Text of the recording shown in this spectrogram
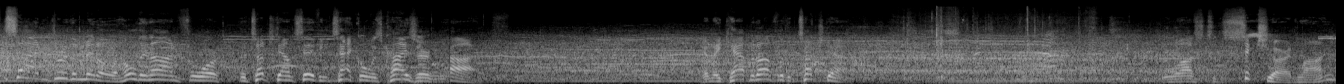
inside and through the middle. Holding on for the touchdown saving tackle was Kiser. And they cap it off with a touchdown. To the six-yard line.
